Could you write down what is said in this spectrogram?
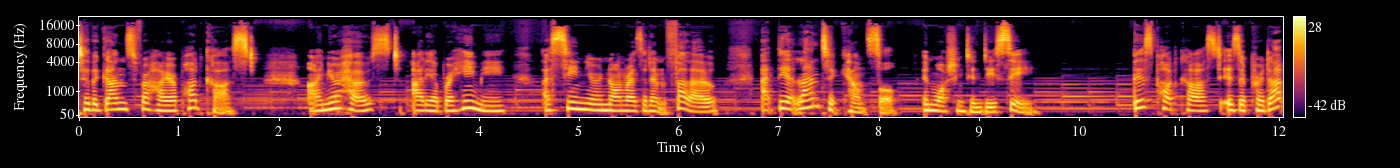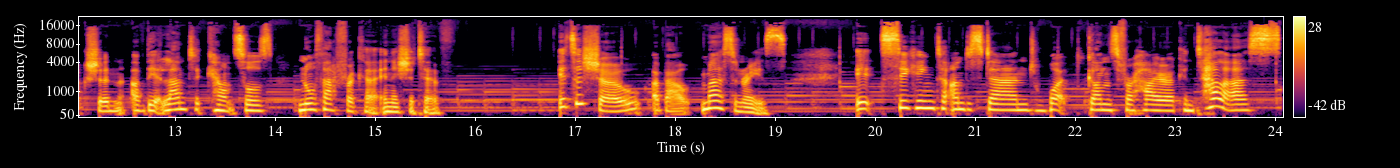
to the Guns for Hire podcast. I'm your host, Alia Brahimi, a senior non resident fellow at the Atlantic Council in Washington, D.C. This podcast is a production of the Atlantic Council's North Africa initiative. It's a show about mercenaries. It's seeking to understand what Guns for Hire can tell us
